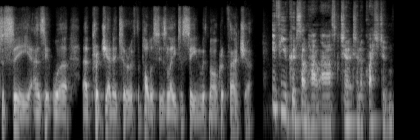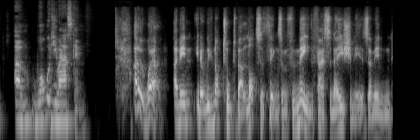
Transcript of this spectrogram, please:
to see, as it were, a progenitor of the policies later seen with Margaret Thatcher. If you could somehow ask Churchill a question, um, what would you ask him? Oh, well, I mean, you know, we've not talked about lots of things. And for me, the fascination is I mean,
